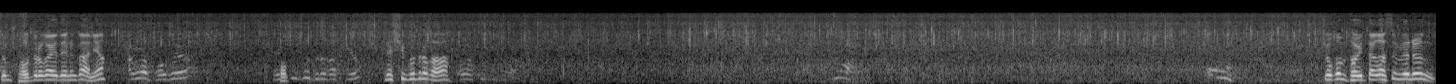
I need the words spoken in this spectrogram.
좀 더 들어가야 되는 거 아니야? 장어 벗어요? 벗- 신고 들어갈게요. 그냥 신고 들어가. 어, 신고 들어가. 조금 더 있다가 쓰면은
